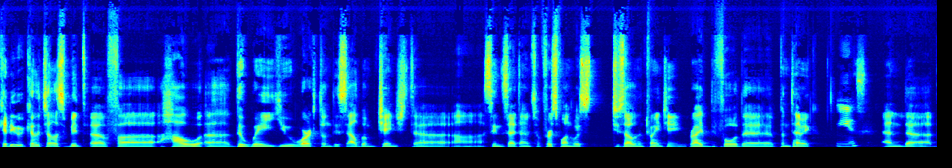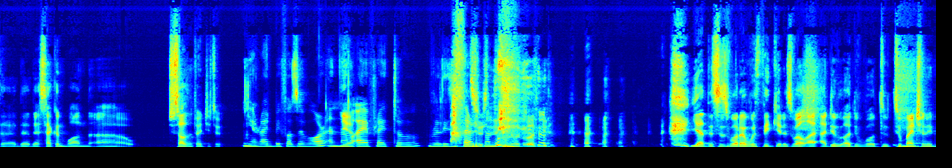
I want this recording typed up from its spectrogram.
can you can you tell us a bit of uh, how uh, the way you worked on this album changed uh, uh, since that time? So first one was 2020, right before the pandemic, Yes. and uh, the, the the second one uh, 2022. Yeah, right before the war, and now Yeah. I'm afraid to release third one. one, yeah. yeah, this is what I was thinking as well. I, I do I do want to, to mention it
